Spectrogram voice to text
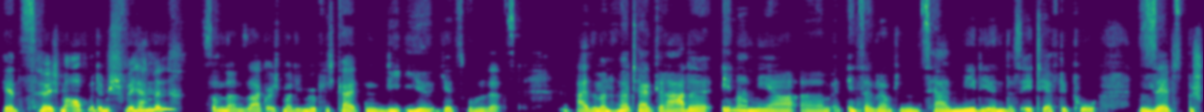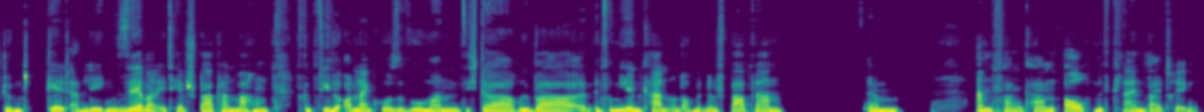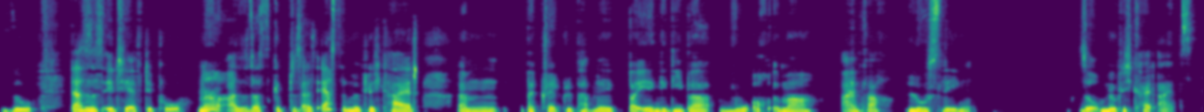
jetzt höre ich mal auf mit dem Schwärmen, sondern sage euch mal die Möglichkeiten, die ihr jetzt umsetzt. Also man hört ja gerade immer mehr ähm, in Instagram den sozialen Medien das ETF-Depot selbstbestimmt Geld anlegen, selber einen ETF-Sparplan machen. Es gibt viele Online-Kurse, wo man sich darüber äh, informieren kann und auch mit einem Sparplan ähm, anfangen kann, auch mit kleinen Beiträgen. So, das ist das ETF-Depot. Ne? Also das gibt es als erste Möglichkeit ähm, bei Trade Republic, bei ING DIBA, wo auch immer, einfach loslegen. So, Möglichkeit eins.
